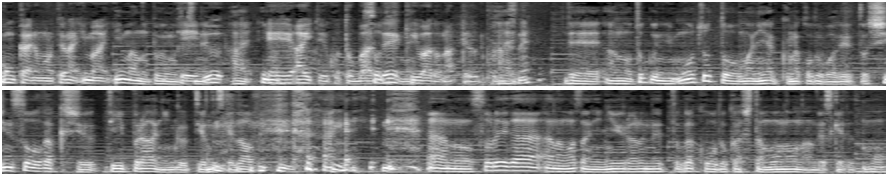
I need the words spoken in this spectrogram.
今回のものというのは今今のブームですね、はい、AI という言葉でキーワードになってることですね。で、はい、あの特にもうちょっとマニアックな言葉で言うと深層学習ディープラーニングっていうんですけど あのそれがあのまさにニューラルネットが高度化したものなんですけれども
